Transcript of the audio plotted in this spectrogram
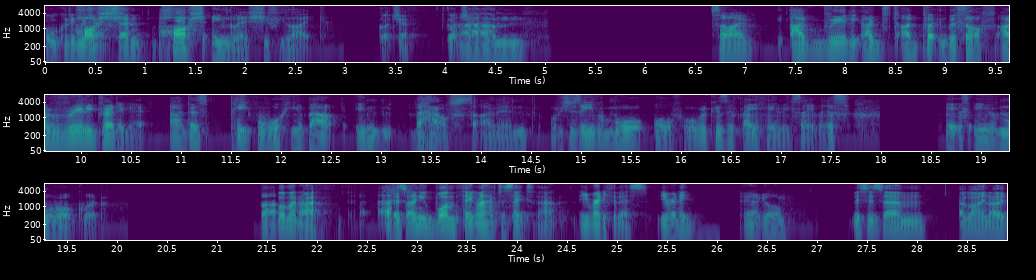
Awkward English Posh. accent. posh English, if you like. Gotcha. Gotcha. Um, so I, I really, I'm, I'm putting this off. I'm really dreading it. Uh, there's people walking about in the house that I'm in, which is even more awful because if they hear me say this, it's even more awkward. But well, Matt, I- there's only one thing I have to say to that. Are you ready for this? You ready? yeah, go on. This is um a line I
